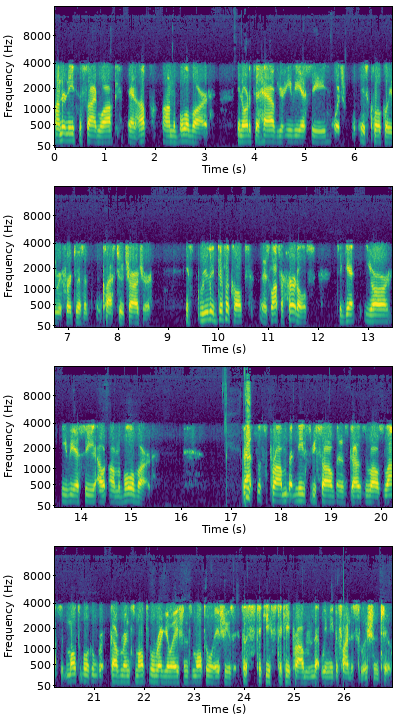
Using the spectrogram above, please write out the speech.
underneath the sidewalk and up on the boulevard in order to have your EVSE, which is colloquially referred to as a Class 2 charger. It's really difficult. There's lots of hurdles to get your EVSE out on the boulevard. That's the problem that needs to be solved, and it involves lots of multiple governments, multiple regulations, multiple issues. It's a sticky, sticky problem that we need to find a solution to.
